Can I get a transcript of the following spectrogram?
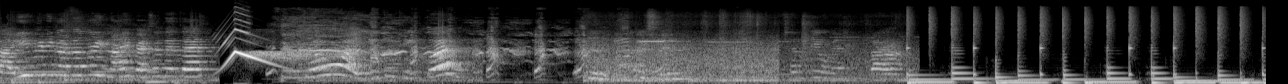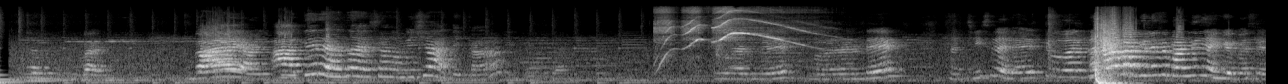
तारीफ़ ही नहीं करता कोई ना ही पैसे देता है। ये तो ठीक तो है। चलती हूँ मैं। बाय ऐसा अच्छी पच्चीस ले टू हंड्रेड से बाहर नहीं जाएँगे पैसे।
